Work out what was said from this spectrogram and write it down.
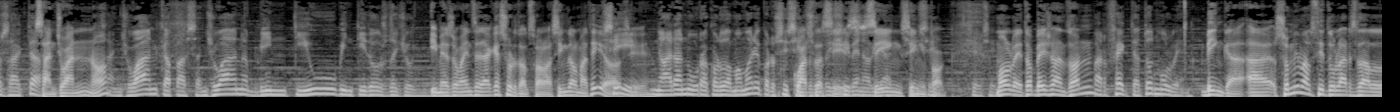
Exacte. Sant Joan, no? Sant Joan, cap a Sant Joan, 21-22 de juny. I més o menys allà que surt el sol, a 5 del matí? O Sí, no, ara no ho recordo de memòria, però sí, sí, Quarts de surt així 6, ben 5, aviat. 5 sí, i poc. Sí, sí. Molt bé, tot bé, Joan Anton? Perfecte, tot molt bé. Vinga, uh, som-hi amb els titulars del,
